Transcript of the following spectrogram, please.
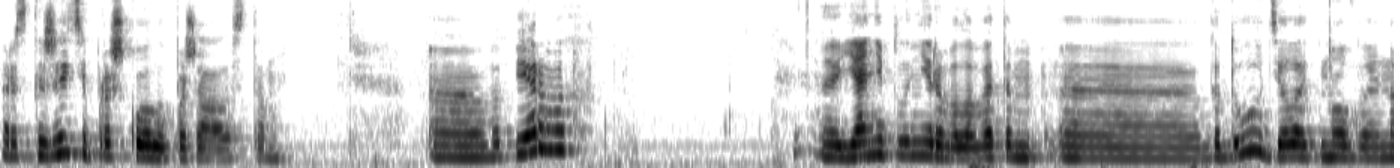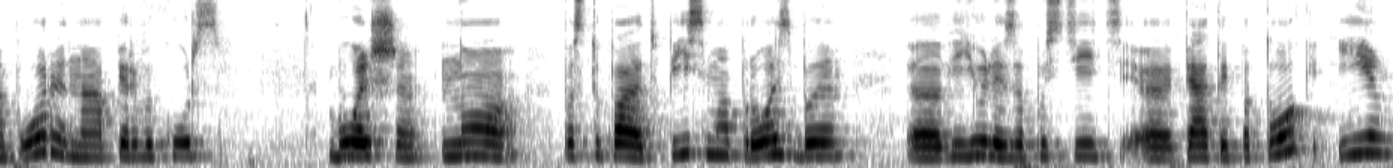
Расскажите про школу, пожалуйста. Во-первых, я не планировала в этом году делать новые наборы на первый курс больше, но поступают письма, просьбы в июле запустить пятый поток, и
